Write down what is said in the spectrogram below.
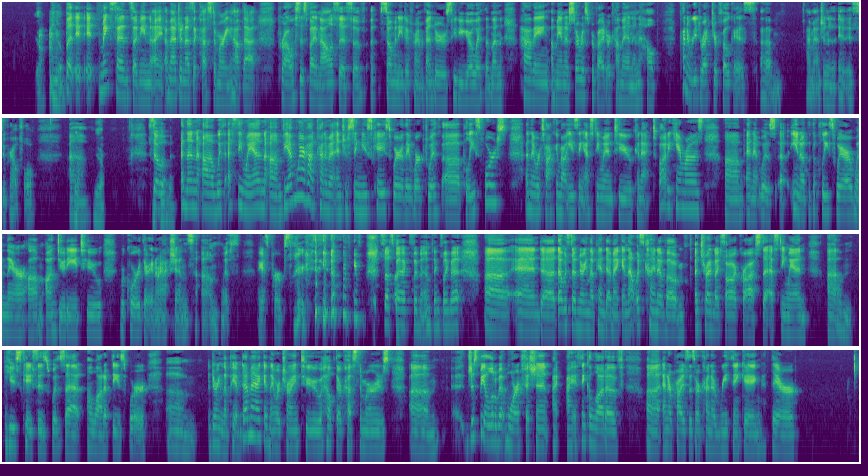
yeah. but it, it makes sense. I mean, I imagine as a customer, you have that paralysis by analysis of uh, so many different vendors. Who do you go with? And then having a managed service provider come in and help kind of redirect your focus, um, I imagine it is super helpful. Um, yeah. yeah. So, and then uh, with SD WAN, um, VMware had kind of an interesting use case where they worked with a police force and they were talking about using SD WAN to connect body cameras. Um, and it was, uh, you know, that the police wear when they're um, on duty to record their interactions um, with I guess perps or you know, suspects and, and, things like that. Uh, and uh, that was done during the pandemic, and that was kind of um, a trend I saw across the SD WAN um, use cases. Was that a lot of these were um, during the pandemic and they were trying to help their customers um, just be a little bit more efficient. I, I think a lot of uh, enterprises are kind of rethinking their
